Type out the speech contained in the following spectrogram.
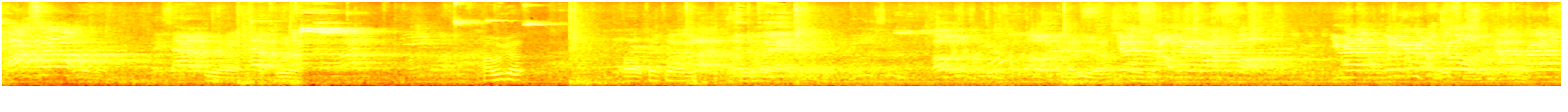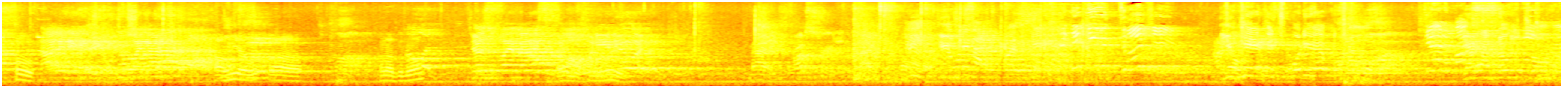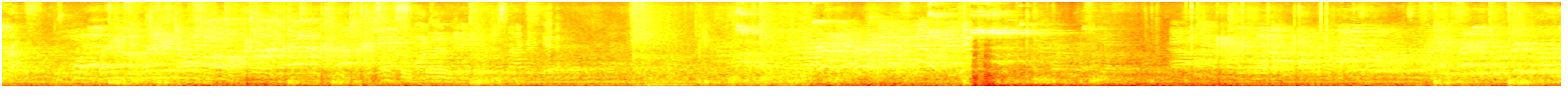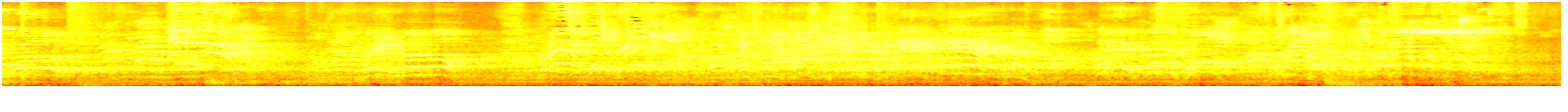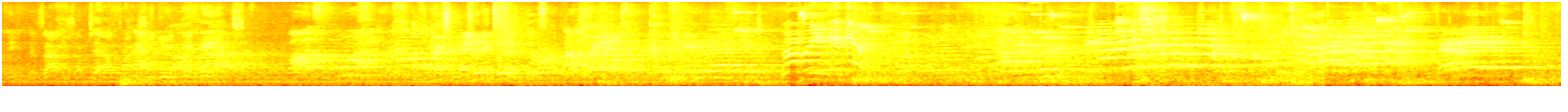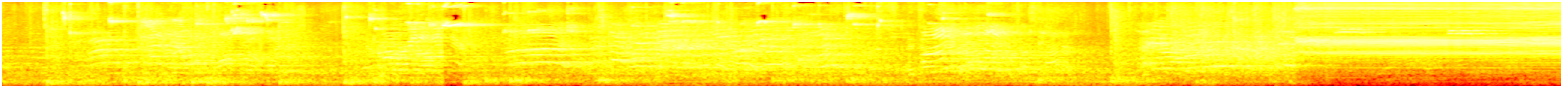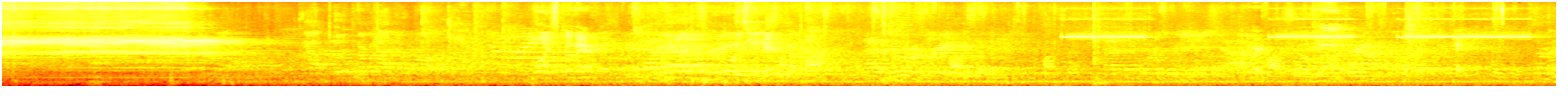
Box out. Yeah, well. We go? Uh, take time to that. Yeah, yeah. Just play basketball. You have, what do you have control over? Not the refs? Who? Not anything. You play basketball. Oh, yeah, uh, what else to? Just play basketball. What are you doing? Matt, he's frustrated. You just have to play the game. I didn't even touch it. You can't control, what do you have control over? Yeah, You have no control over the refs. That's so One of them crazy. days, we're just not gonna get it. Brady, you got the ball. All right, that's fine. Crosby, stay there. Stay there, stay there, Crosby. What- What's the call? Travel. Because I, I'm telling you, I promise you, you're in good hands. Actually, pretty good at this. Come on, Brady, get there. Come on, Brady, get there. Boys, come here. Boys, come here.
